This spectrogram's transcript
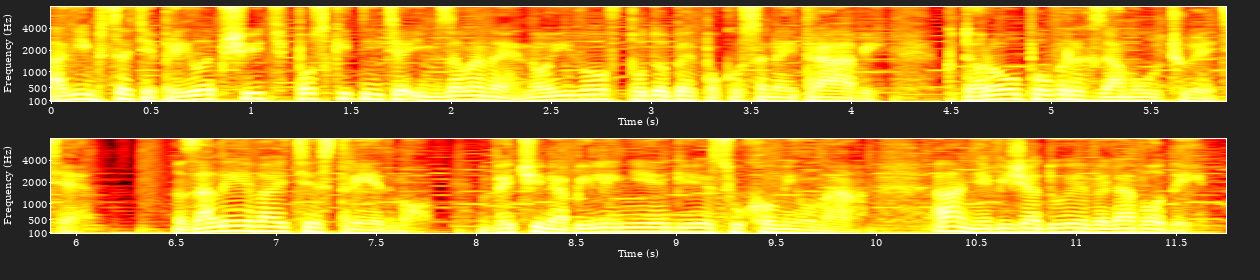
Ak im chcete prilepšiť, poskytnite im zelené hnojivo v podobe pokosenej trávy, ktorou povrch zamulčujete. Zalievajte striedmo. Väčšina byliniek je suchomilná a nevyžaduje veľa vody.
